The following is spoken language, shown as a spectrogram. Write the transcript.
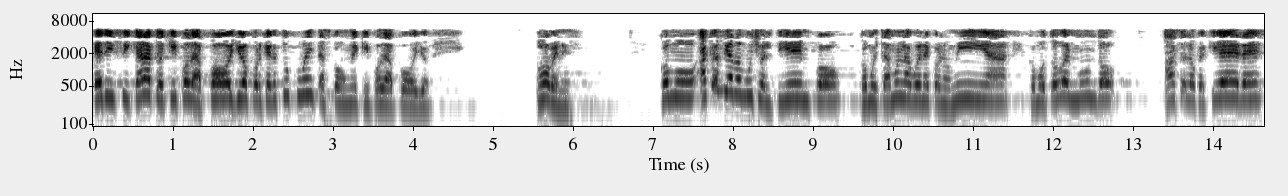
edificar a tu equipo de apoyo, porque tú cuentas con un equipo de apoyo. Jóvenes, como ha cambiado mucho el tiempo, como estamos en la buena economía, como todo el mundo hace lo que quiere,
